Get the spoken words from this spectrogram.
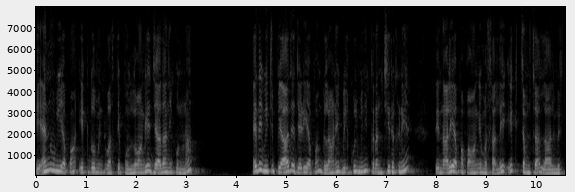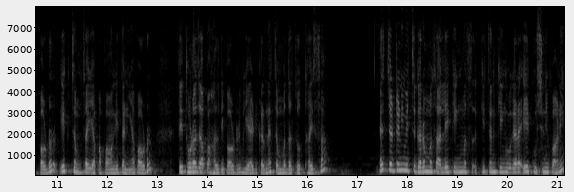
ਤੇ ਇਹਨੂੰ ਵੀ ਆਪਾਂ 1-2 ਮਿੰਟ ਵਾਸਤੇ ਭੁੰਨ ਲਵਾਂਗੇ, ਜ਼ਿਆਦਾ ਨਹੀਂ ਭੁੰਨਣਾ। ਇਹਦੇ ਵਿੱਚ ਪਿਆਜ਼ ਹੈ, ਜਿਹੜੇ ਆਪਾਂ ਗਲਾਣੇ ਬਿਲਕੁਲ ਵੀ ਨਹੀਂ ਕਰੰਚੀ ਰੱਖਣੇ ਹੈ ਤੇ ਨਾਲੇ ਆਪਾਂ ਪਾਵਾਂਗੇ ਮਸਾਲੇ ਇੱਕ ਚਮਚਾ ਲਾਲ ਮਿਰਚ ਪਾਊਡਰ, ਇੱਕ ਚਮਚਾ ਹੀ ਆਪਾਂ ਪਾਵਾਂਗੇ ਧਨੀਆ ਪਾਊਡਰ ਤੇ ਥੋੜਾ ਜਿਹਾ ਆਪਾਂ ਹਲਦੀ ਪਾਊਡਰ ਵੀ ਐਡ ਕਰਨਾ ਹੈ, ਚਮਚ ਦਾ ਚੌਥਾ ਹਿੱਸਾ। ਇਸ ਚਟਣੀ ਵਿੱਚ ਗਰਮ ਮਸਾਲੇ, ਕਿੰਗ ਮਸ, ਕਿਚਨ ਕਿੰਗ ਵਗੈਰਾ ਇਹ ਕੁਛ ਨਹੀਂ ਪਾਣੇ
